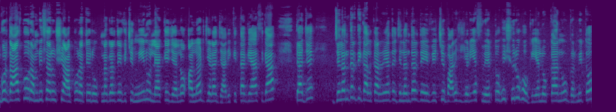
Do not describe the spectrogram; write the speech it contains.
ਗੁਰਦਾਸਪੁਰ, ਅੰਮ੍ਰਿਤਸਰ, ਹੁਸ਼ਿਆਰਪੁਰ ਅਤੇ ਰੂਪਨਗਰ ਦੇ ਵਿੱਚ ਮੀਂਹ ਨੂੰ ਲੈ ਕੇ ਯੈਲੋ ਅਲਰਟ ਜਿਹੜਾ ਜਾਰੀ ਕੀਤਾ ਗਿਆ ਸੀਗਾ। ਤੇ ਅੱਜ ਜਲੰਧਰ ਦੀ ਗੱਲ ਕਰ ਰਹੇ ਹਾਂ ਤੇ ਜਲੰਧਰ ਦੇ ਵਿੱਚ ਬਾਰਿਸ਼ ਜਿਹੜੀ ਹੈ ਸਵੇਰ ਤੋਂ ਹੀ ਸ਼ੁਰੂ ਹੋ ਗਈ ਹੈ। ਲੋਕਾਂ ਨੂੰ ਗਰਮੀ ਤੋਂ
